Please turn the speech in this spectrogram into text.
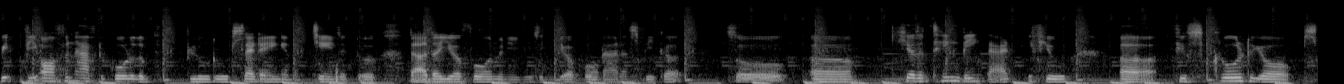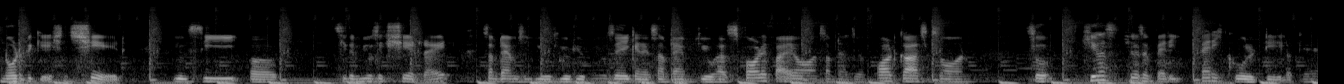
we, we often have to go to the bluetooth setting and change it to the other earphone when you're using earphone and a speaker. So uh, here's the thing being that if you uh, if you scroll to your notification shade you'll see uh, see the music shade right? Sometimes you use youtube music and then sometimes you have spotify on sometimes you have podcasts on. So here's here's a very very cool deal okay?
